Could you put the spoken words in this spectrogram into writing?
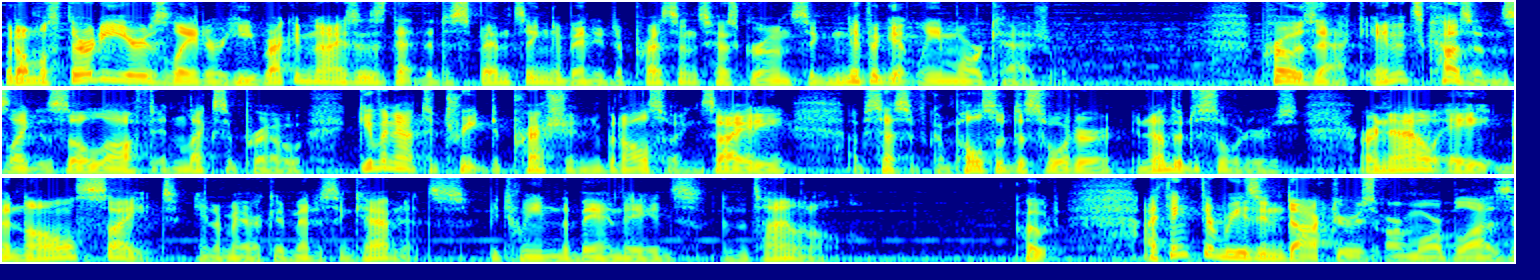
But almost 30 years later, he recognizes that the dispensing of antidepressants has grown significantly more casual. Prozac and its cousins like Zoloft and Lexapro, given out to treat depression but also anxiety, obsessive compulsive disorder, and other disorders, are now a banal sight in American medicine cabinets between the band aids and the Tylenol. Quote, I think the reason doctors are more blase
